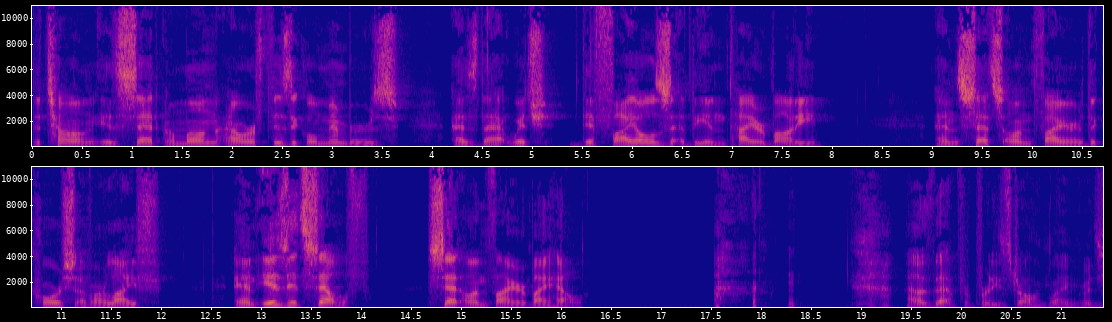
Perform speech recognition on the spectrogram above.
the tongue is set among our physical members as that which defiles the entire body and sets on fire the course of our life and is itself set on fire by hell. How's that for pretty strong language?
